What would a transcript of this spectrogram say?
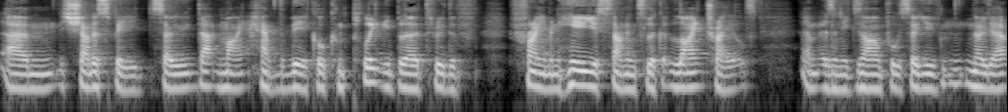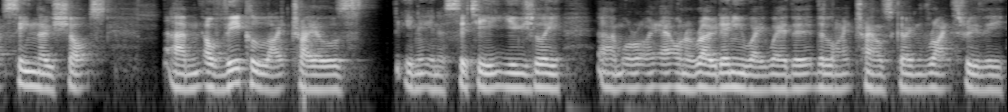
um, shutter speed. So that might have the vehicle completely blurred through the f- frame. And here you're starting to look at light trails um, as an example. So you've no doubt seen those shots um, of vehicle light trails in, in a city, usually, um, or on a road anyway, where the, the light trails are going right through the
